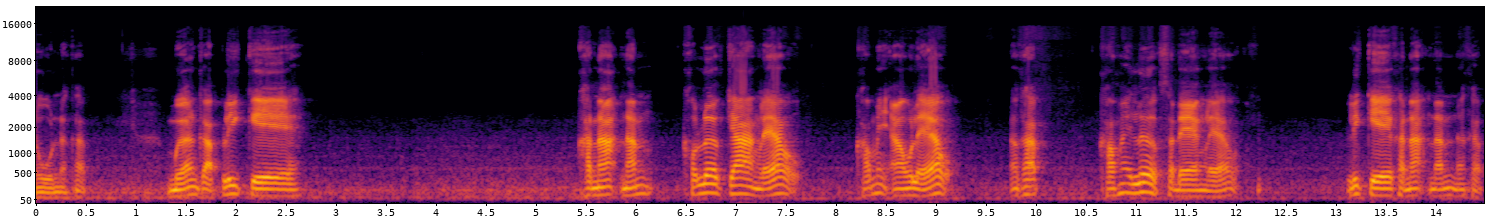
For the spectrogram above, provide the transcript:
นูญนะครับ เหมือนกับลิเก คณะนั้นเขาเลิกจ้างแล้ว เขาไม่เอาแล้ว นะครับ เขาให้เลิกแสดงแล้ว ลิเกคณะนั้นนะครับ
